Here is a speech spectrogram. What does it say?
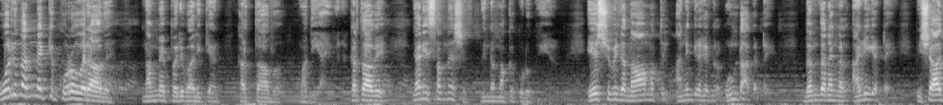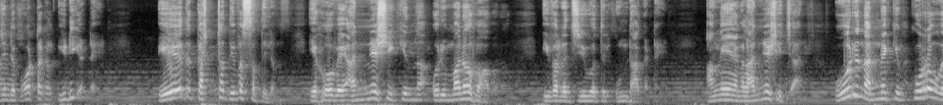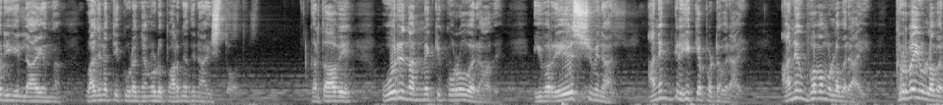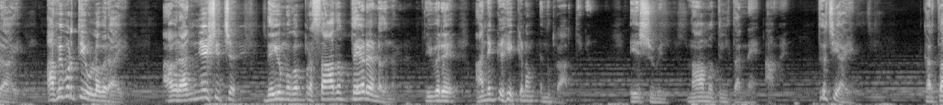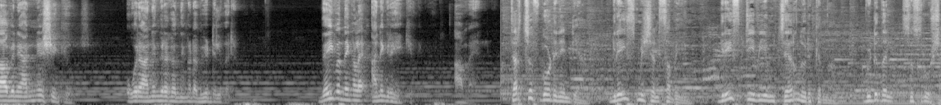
ഒരു നന്മയ്ക്ക് കുറവ് വരാതെ നമ്മെ പരിപാലിക്കാൻ കർത്താവ് മതിയായവന്. കർത്താവെ ഞാൻ ഈ സന്ദേശം നിന്റെ മക്കൾ കൊടുക്കുകയാണ്. യേശുവിന്റെ നാമത്തിൽ അനുഗ്രഹങ്ങൾ ഉണ്ടാകട്ടെ ബന്ധനങ്ങൾ അഴിയട്ടെ പിശാജിന്റെ കോട്ടകൾ ഇടിയട്ടെ. ഏത് കഷ്ട ദിവസത്തിലും യഹോവയെ അന്വേഷിക്കുന്ന ഒരു മനോഭാവം ഇവരുടെ ജീവിതത്തിൽ ഉണ്ടാകട്ടെ. അങ്ങേ ഞങ്ങൾ അന്വേഷിച്ചാൽ ഒരു നന്മയ്ക്കും കുറവ് വരികയില്ല എന്ന് വചനത്തിൽ കൂടെ ഞങ്ങളോട് പറഞ്ഞതിനായി സ്തോത്രം. കർത്താവെ ഒരു നന്മയ്ക്കും കുറവ് വരാതെ ഇവർ യേശുവിനാൽ അനുഗ്രഹിക്കപ്പെട്ടവരായി അനുഭവമുള്ളവരായി കൃപയുള്ളവരായി അഭിവൃദ്ധിയുള്ളവരായി അവരന്വേഷിച്ച് ദൈവമുഖം പ്രസാദം തേടേണ്ടതിന് ഇവരെ അനുഗ്രഹിക്കണം എന്ന് പ്രാർത്ഥിക്കുന്നു. യേശുവിൻ നാമത്തിൽ തന്നെ ആമേൻ. തീർച്ചയായും കർത്താവിനെ അന്വേഷിക്കൂ. ഒരു അനുഗ്രഹം നിങ്ങളുടെ വീട്ടിൽ വരും. ദൈവം നിങ്ങളെ അനുഗ്രഹിക്കും. ആമേൻ. Church of God in India grace mission സഭയും ഗ്രേസ് ടിവിയും ചേർന്നൊരുക്കുന്ന വിടുതൽ ശുശ്രൂഷ.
